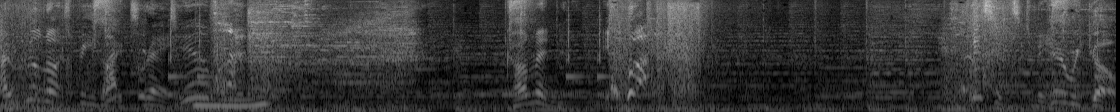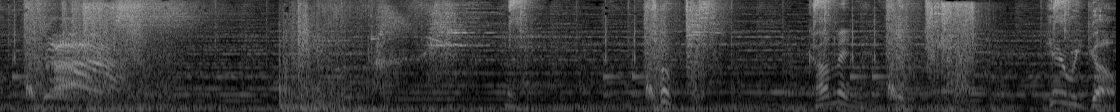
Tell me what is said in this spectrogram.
I will not be thy prey. Come in. This me. Here we go. Come in. Here we go.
